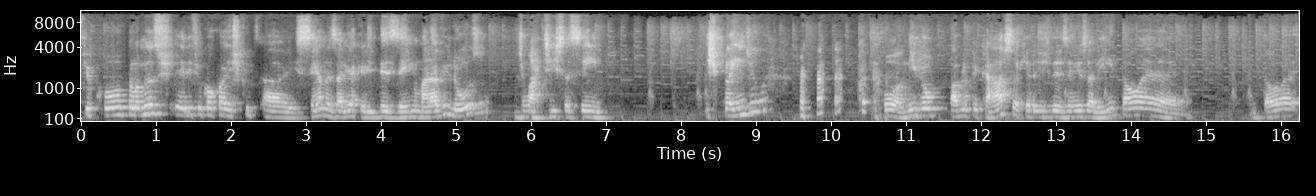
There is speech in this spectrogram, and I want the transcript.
ficou, pelo menos ele ficou com as, as cenas ali, aquele desenho maravilhoso de um artista assim esplêndido. Pô, nível Pablo Picasso, aqueles desenhos ali, então é. Então é,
